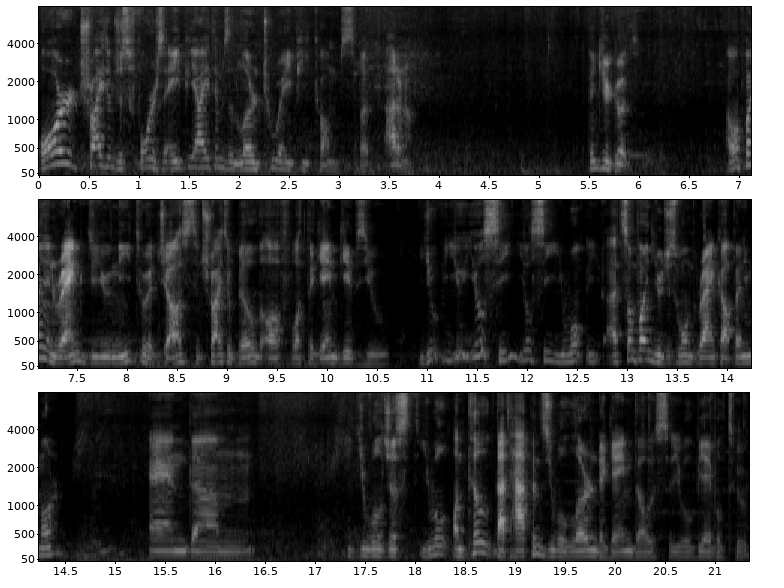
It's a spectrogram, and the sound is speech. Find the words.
Or try to just force AP items and learn two AP comps, but I don't know. I think you're good. At what point in rank do you need to adjust and try to build off what the game gives you? You you you'll see, you'll see. You won't. At some point, you just won't rank up anymore, and um, you will just you will until that happens. You will learn the game though, so you will be able to,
